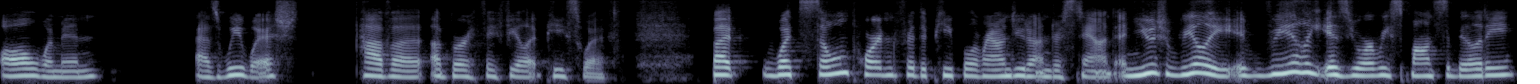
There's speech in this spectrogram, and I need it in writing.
all women as we wish have a, a birth they feel at peace with but what's so important for the people around you to understand and you really it really is your responsibility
